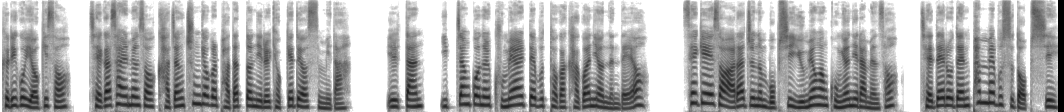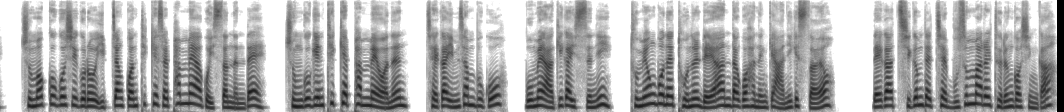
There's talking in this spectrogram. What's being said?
그리고 여기서 제가 살면서 가장 충격을 받았던 일을 겪게 되었습니다. 일단 입장권을 구매할 때부터가 가관이었는데요. 세계에서 알아주는 몹시 유명한 공연이라면서 제대로 된 판매 부스도 없이 주먹구구식으로 입장권 티켓을 판매하고 있었는데 중국인 티켓 판매원은 제가 임산부고 몸에 아기가 있으니 두 명분의 돈을 내야 한다고 하는 게 아니겠어요? 내가 지금 대체 무슨 말을 들은 것인가?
